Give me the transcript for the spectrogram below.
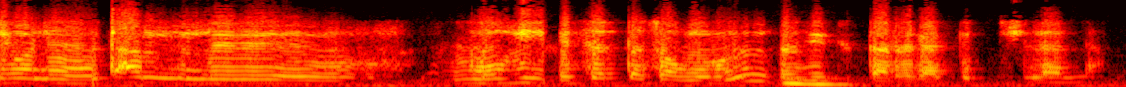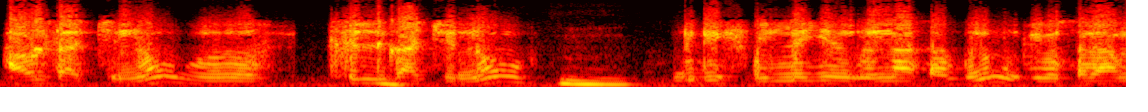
የሆነ በጣም ለዚህ የተሰጠ ሰው መሆኑን በዚህ ልታረጋግጥ ትችላለህ። ሐውልታችን ነው፣ ትልቃችን ነው። እንግዲህ ቢለየን ብናሳጉንም እንግዲህ በሰላም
